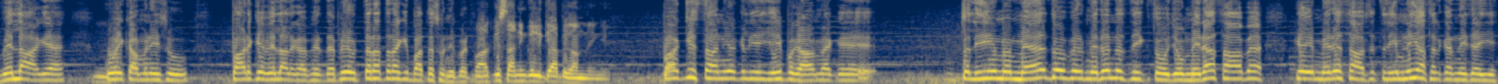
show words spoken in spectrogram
वेला आ गया है कोई कम नहीं सू पढ़ के वेला लगा फिरता है। फिर तरह तरह की बातें सुननी पड़ती पाकिस्तानी के लिए क्या पैगाम देंगे? पाकिस्तानियों के लिए यही पैगाम है कि तलीम, मैं तो फिर मेरे नज़दीक तो जो मेरा हिसाब है कि मेरे हिसाब से तलीम नहीं हासिल करनी चाहिए।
